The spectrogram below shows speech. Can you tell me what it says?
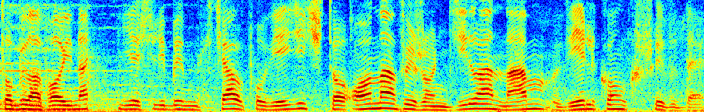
To była wojna. Jeśli bym chciał powiedzieć, to ona wyrządziła nam wielką krzywdę.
